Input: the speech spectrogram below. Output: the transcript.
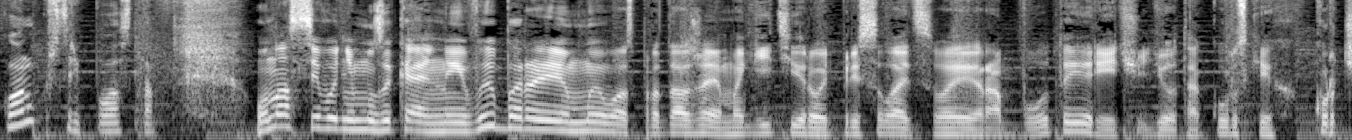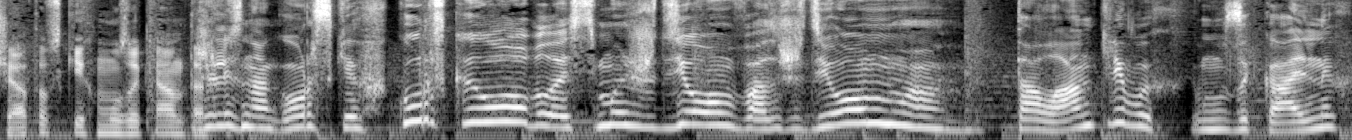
Конкурс репостов. У нас сегодня музыкальные выборы. Мы вас продолжаем агитировать, присылать свои работы. Речь идет о курских, курчатовских музыкантах. Железногорских. Курская область. Мы ждем вас, ждем талантливых музыкальных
